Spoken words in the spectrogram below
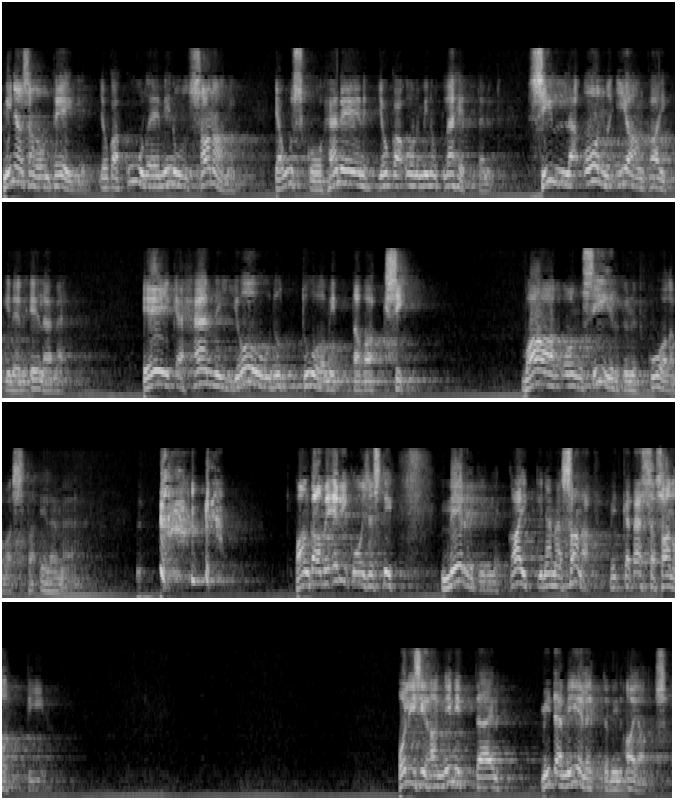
minä sanon teille, joka kuulee minun sanani ja uskoo häneen, joka on minut lähettänyt, sillä on iankaikkinen elämä, eikä hän joudu tuomittavaksi, vaan on siirtynyt kuolemasta elämään. Pankaamme erikoisesti merkille kaikki nämä sanat, mitkä tässä sanottiin. Olisihan nimittäin mitä mielettömin ajatus,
